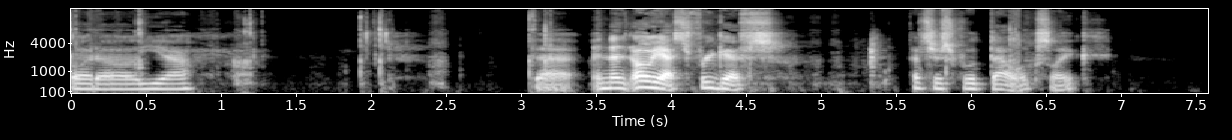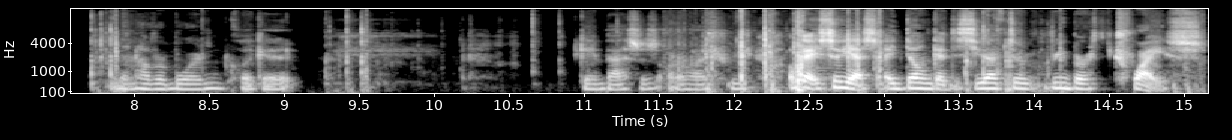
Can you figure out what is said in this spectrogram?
but uh, yeah, that and then oh yes, free gifts. That's just what that looks like. And then hoverboard, click it. Game passes, auto free. Okay, so yes, I don't get this. You have to rebirth twice.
